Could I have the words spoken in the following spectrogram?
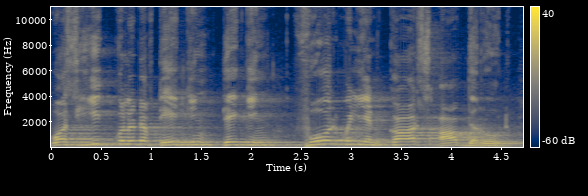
was equivalent of taking, taking 4 million cars off the road.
